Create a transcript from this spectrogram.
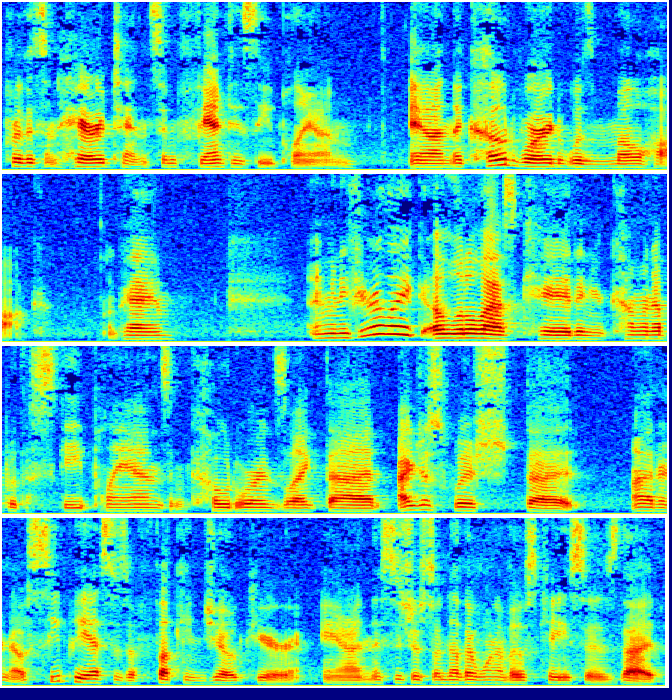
for this inheritance and fantasy plan. And the code word was Mohawk. Okay? I mean, if you're like a little ass kid and you're coming up with escape plans and code words like that, I just wish that, I don't know, CPS is a fucking joke here. And this is just another one of those cases that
